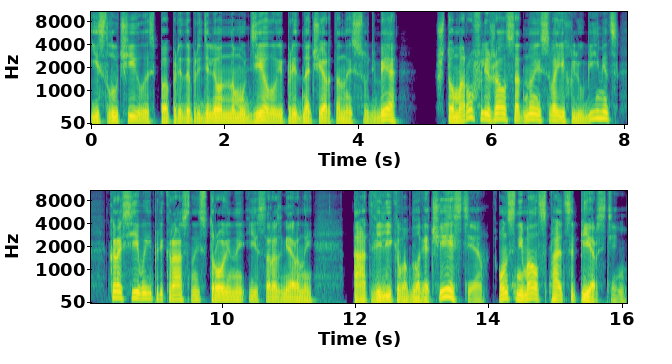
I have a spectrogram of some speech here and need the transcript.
и случилось по предопределенному делу и предначертанной судьбе, что Маруф лежал с одной из своих любимец, красивой прекрасной, стройной и соразмерной, а от великого благочестия он снимал с пальца перстень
